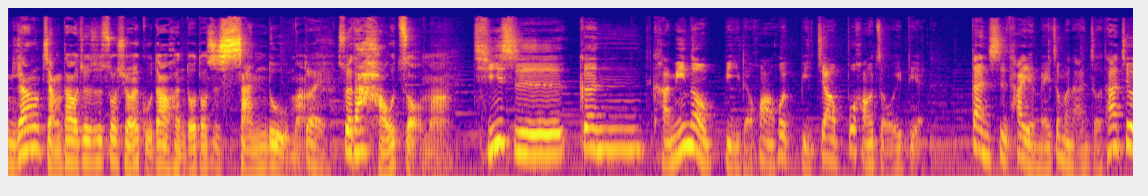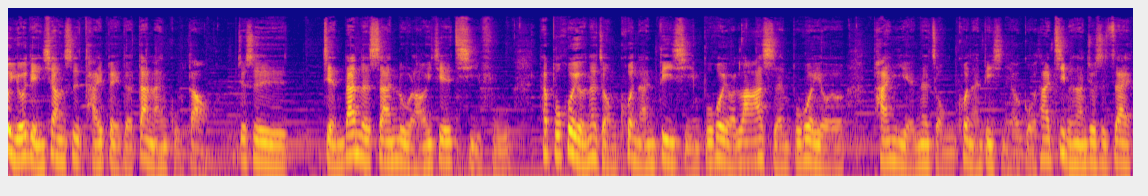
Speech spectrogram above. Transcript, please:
你刚刚讲到，就是说雄伟古道很多都是山路嘛，对，所以它好走吗？其实跟 Camino 比的话，会比较不好走一点，但是它也没这么难走，它就有点像是台北的淡蓝古道，就是。简单的山路，然后一些起伏，它不会有那种困难地形，不会有拉绳，不会有攀岩那种困难地形要过。它基本上就是在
